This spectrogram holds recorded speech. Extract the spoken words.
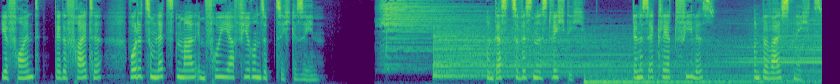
Ihr Freund, der Gefreite, wurde zum letzten Mal im Frühjahr 74 gesehen. Und das zu wissen ist wichtig, denn es erklärt vieles und beweist nichts.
